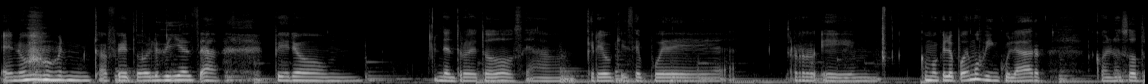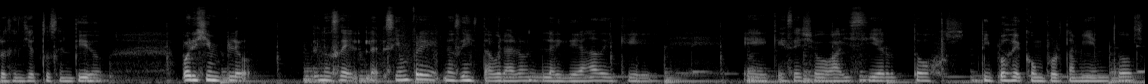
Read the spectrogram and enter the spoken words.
en un café todos los días, pero mm, dentro de todo, o sea, creo que se puede como que lo podemos vincular con nosotros en cierto sentido. Por ejemplo, no sé, siempre nos instauraron la idea de que, eh, qué sé yo, hay ciertos tipos de comportamientos,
